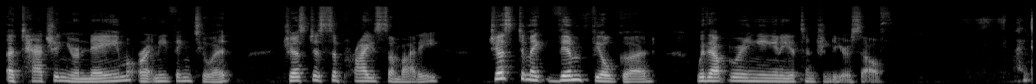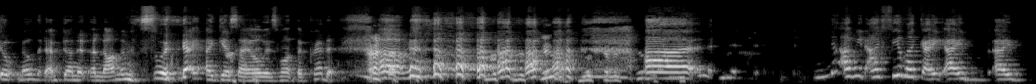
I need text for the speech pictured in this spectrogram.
attaching your name or anything to it, just to surprise somebody, just to make them feel good without bringing any attention to yourself. I don't know that I've done it anonymously. I, I guess I always want the credit. Um, Most of us do. Most of us do. uh, I mean, I feel like I, I, I,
